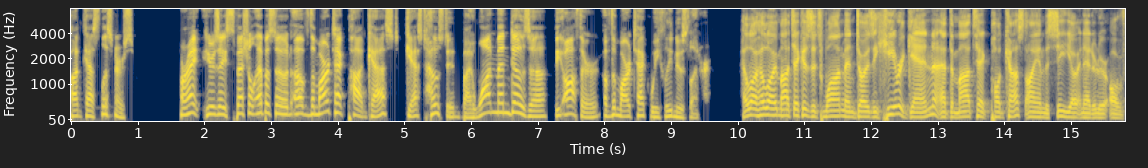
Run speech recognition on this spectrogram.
podcast listeners. All right, here's a special episode of the Martech podcast, guest hosted by Juan Mendoza, the author of the Martech Weekly Newsletter. Hello, hello, Martechers. It's Juan Mendoza here again at the Martech podcast. I am the CEO and editor of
